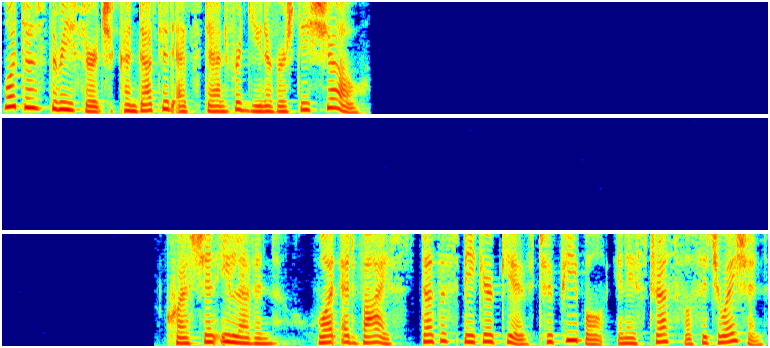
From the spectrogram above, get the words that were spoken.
What does the research conducted at Stanford University show? Question 11. What advice does the speaker give to people in a stressful situation?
